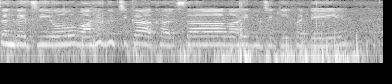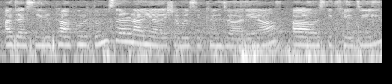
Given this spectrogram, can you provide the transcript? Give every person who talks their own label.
Speaker 1: ਸੰਗਤ ਜੀਓ, ਵਾਹਿਗੁਰੂ ਜੀ ਕਾ ਖਾਲਸਾ, ਵਾਹਿਗੁਰੂ ਜੀ ਕੀ ਫਤਿਹ। ਅੱਜ ਅਸੀਂ ਠਾਕੁਰ ਤੁਮ ਸਰਣਾਈ ਆਏ ਸ਼ਬਦ ਸਿੱਖਣ ਜਾ ਰਹੇ ਹਾਂ। ਆਓ ਸਿੱਖੀਏ ਜੀ।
